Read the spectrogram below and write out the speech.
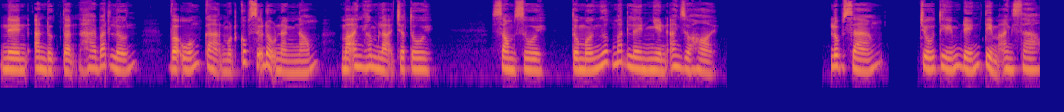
nên ăn được tận hai bát lớn và uống cạn một cốc sữa đậu nành nóng mà anh hâm lại cho tôi. Xong xuôi, Tôi mới ngước mắt lên nhìn anh rồi hỏi. Lúc sáng, Chú thím đến tìm anh sao?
